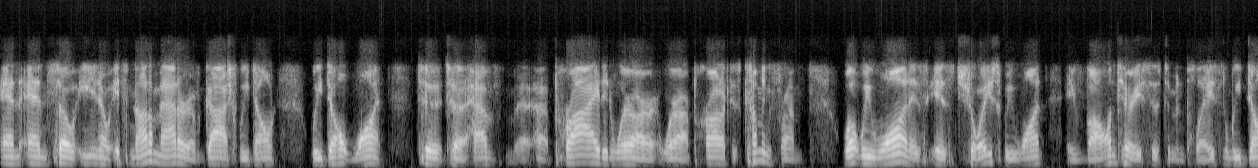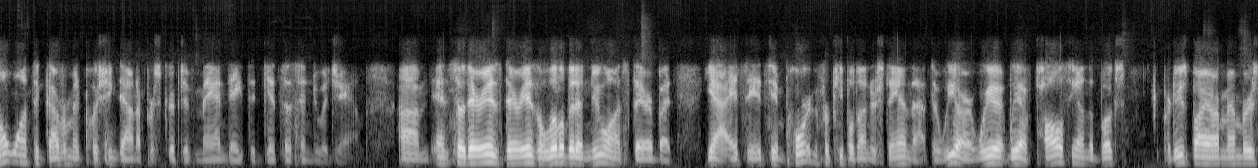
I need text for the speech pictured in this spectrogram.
and and so you know it's not a matter of gosh we don't we don't want to to have uh, pride in where our where our product is coming from. What we want is is choice. We want a voluntary system in place and we don't want the government pushing down a prescriptive mandate that gets us into a jam. Um, and so there is there is a little bit of nuance there but yeah it's it's important for people to understand that that we are we we have policy on the books produced by our members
